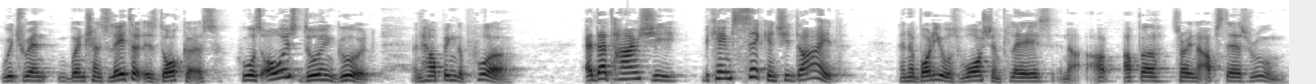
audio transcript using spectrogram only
which when, when translated is Dorcas, who was always doing good and helping the poor. At that time, she became sick and she died and her body was washed and placed in the upper, sorry, in the upstairs room.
